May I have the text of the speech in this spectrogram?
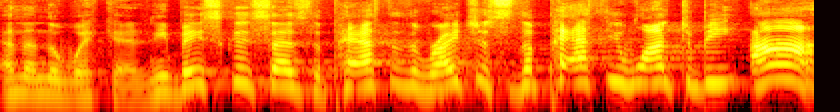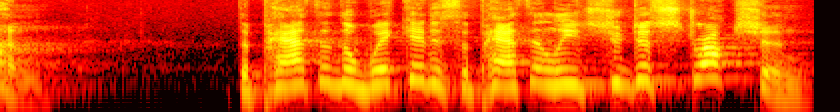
and then the wicked. And he basically says the path of the righteous is the path you want to be on. The path of the wicked is the path that leads to destruction.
